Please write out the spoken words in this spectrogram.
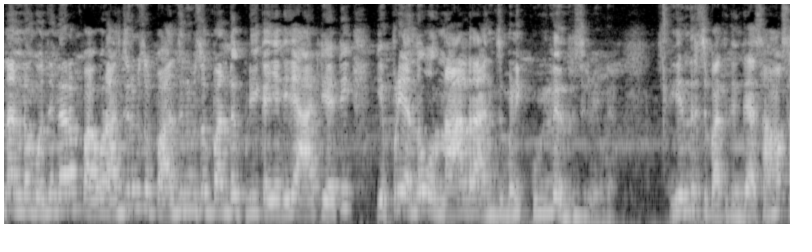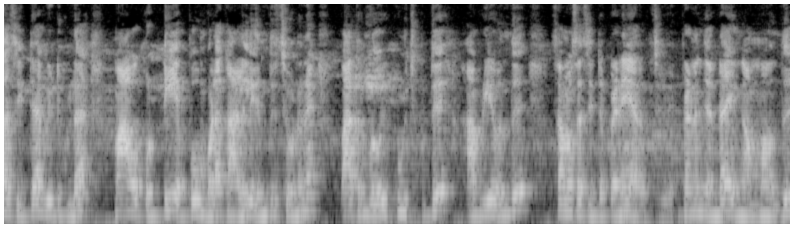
நான் இன்னும் கொஞ்ச நேரம் ஒரு அஞ்சு நிமிஷம் அஞ்சு நிமிஷம் பண்டு இப்படி கையை கையை ஆட்டி ஆட்டி எப்படியா இருந்தால் ஒரு நாலரை அஞ்சு மணிக்குள்ளே எந்திரிச்சிருவேங்க. எந்திரிச்சு பார்த்துக்கோங்க சமோசா சீட்டை வீட்டுக்குள்ளே மாவை கொட்டி எப்பவும் போல் காலையில் எந்திரிச்ச உடனே பாத்ரூமில் போய் குளிச்சுப்புட்டு அப்படியே வந்து சமோசா சீட்டை பிணைய ஆரம்பிச்சிருவேன். பிணைஞ்சண்டா எங்கள் அம்மா வந்து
